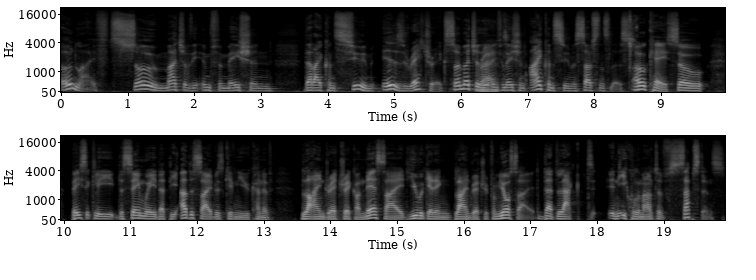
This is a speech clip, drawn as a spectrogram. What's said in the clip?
own life, so much of the information that I consume is rhetoric. So much of Right. the information I consume is substanceless. Okay, so basically, the same way that the other side was giving you kind of blind rhetoric on their side, you were getting blind rhetoric from your side that lacked an equal amount of substance.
